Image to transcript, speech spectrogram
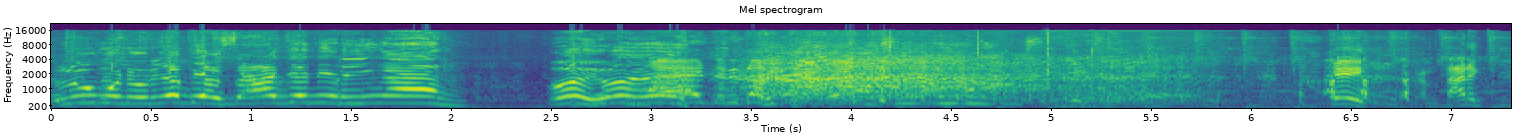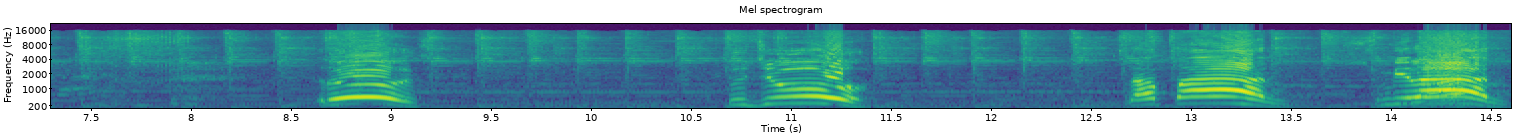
lu mundurnya biasa aja nih ringan. Woi, woi, woi. Eh, jadi tarik. Oke, akan tarik. Terus. 7 8 9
